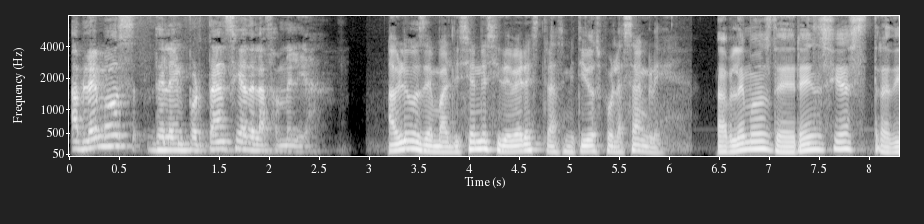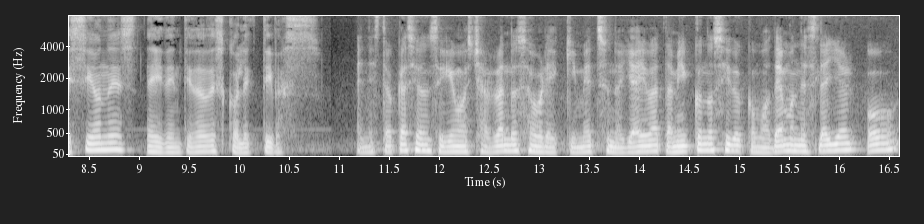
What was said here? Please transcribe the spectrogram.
Hablemos de la importancia de la familia. Hablemos de maldiciones y deberes transmitidos por la sangre. Hablemos de herencias, tradiciones e identidades colectivas. En esta ocasión seguimos charlando sobre Kimetsu no Yaiba, también conocido como Demon Slayer o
